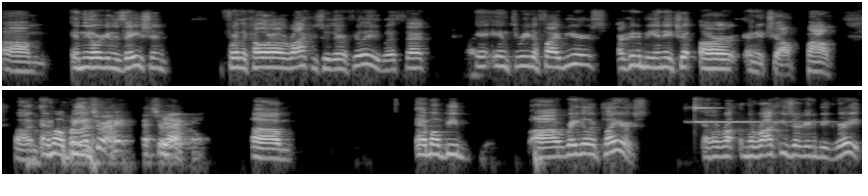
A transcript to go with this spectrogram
um in the organization for the Colorado Rockies who they're affiliated with that in, in three to five years are going to be NHL or NHL. Wow. Uh, MLB Well, that's right. That's Yeah. right. Um, MLB uh, regular players, and the and the Rockies are going to be great.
